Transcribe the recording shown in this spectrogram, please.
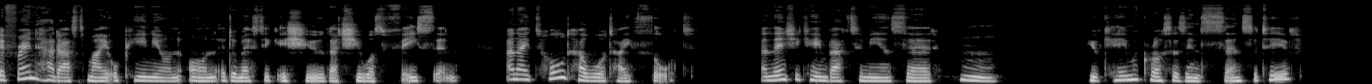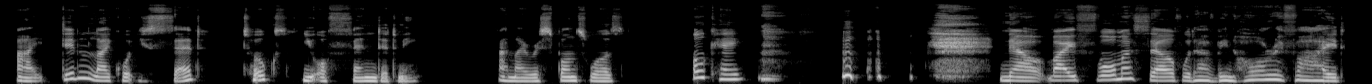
A friend had asked my opinion on a domestic issue that she was facing, and I told her what I thought. And then she came back to me and said, Hmm, you came across as insensitive. I didn't like what you said, Toks, you offended me. And my response was, okay. now, my former self would have been horrified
